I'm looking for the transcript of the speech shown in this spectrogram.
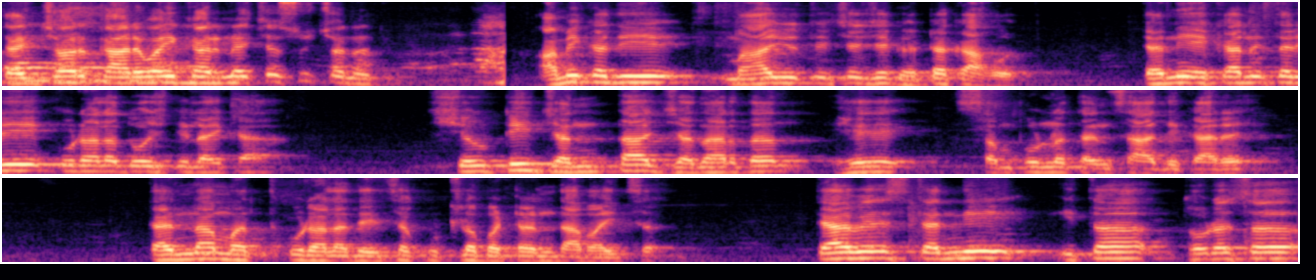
त्यांच्यावर कारवाई करण्याच्या सूचना देऊ. आम्ही कधी महायुतीचे जे घटक आहोत त्यांनी एकाने तरी कुणाला दोष दिलाय का? शेवटी जनता जनार्दन हे संपूर्ण त्यांचा अधिकार आहे. त्यांना मत कुणाला द्यायचं कुठलं बटन दाबायचं? त्यावेळेस त्यांनी इथं थोडंसं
